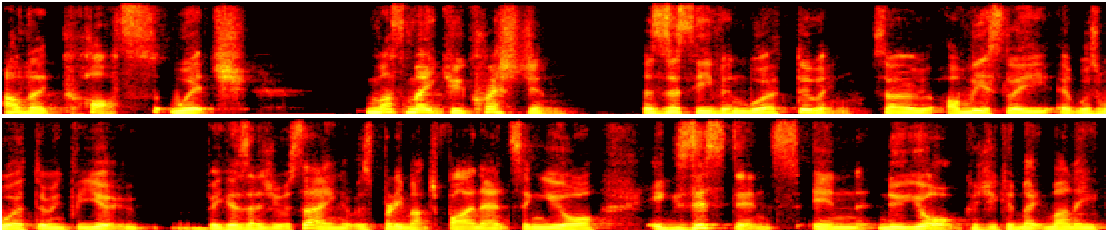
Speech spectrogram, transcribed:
other costs which must make you question: Is this even worth doing? So obviously, it was worth doing for you because, as you were saying, it was pretty much financing your existence in New York because you could make money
